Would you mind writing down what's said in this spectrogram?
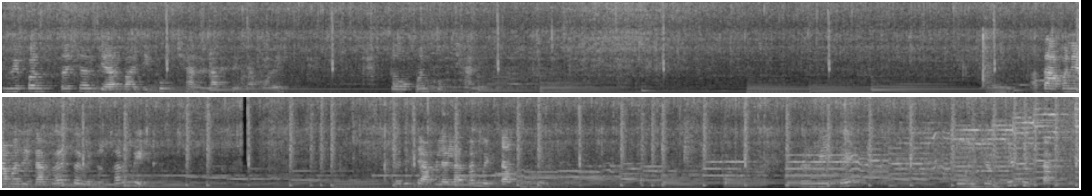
तुम्ही पण तशाच घ्या भाजी खूप छान लागते त्यामुळे. चव पण खूप छान येते. आता आपण यामध्ये टाकूया चवीनुसार मीठ. तरी ते आपल्याला आता मीठ टाकून घ्यायचं तर मी इथे दोन चमचे मीठ टाकते.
